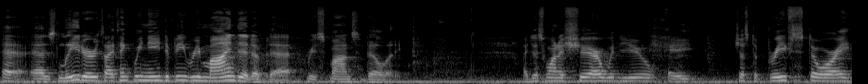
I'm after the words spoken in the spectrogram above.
as leaders, I think we need to be reminded of that responsibility. I just want to share with you a, just a brief story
